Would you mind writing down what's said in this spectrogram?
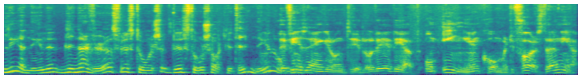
ledningen blir nervös för det står, det står saker i tidningen om Det finns en grund till och det är det att om ingen kommer till föreställningen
